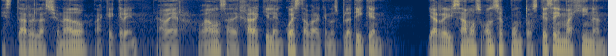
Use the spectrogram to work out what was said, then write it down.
está relacionado a qué creen. A ver, vamos a dejar aquí la encuesta para que nos platiquen. Ya revisamos 11 puntos. ¿Qué se imaginan?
